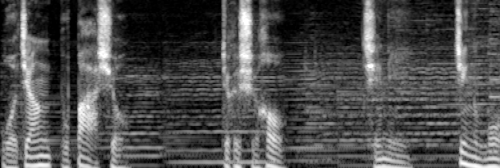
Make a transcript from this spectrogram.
我将不罢休。这个时候，请你静默。”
